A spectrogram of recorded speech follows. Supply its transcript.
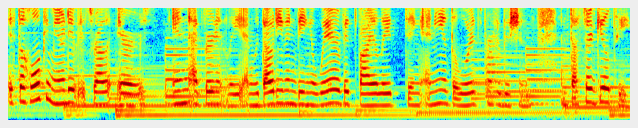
If the whole community of Israel errs inadvertently and without even being aware of it violating any of the Lord's prohibitions, and thus are guilty,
